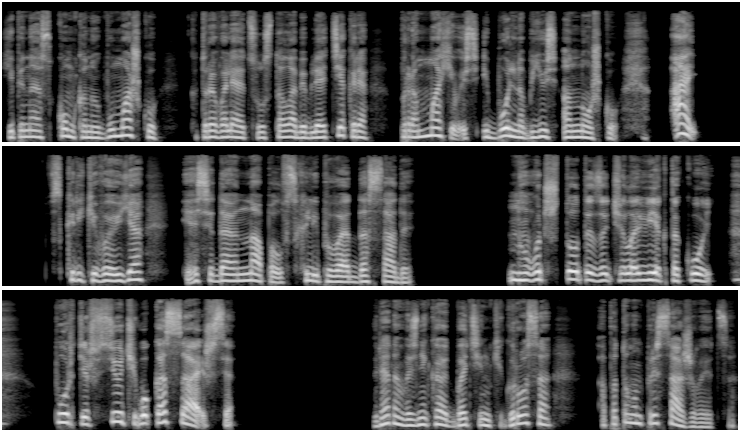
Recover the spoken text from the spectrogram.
я пинаю скомканную бумажку, которая валяется у стола библиотекаря, промахиваюсь и больно бьюсь о ножку. «Ай!» — вскрикиваю я и оседаю на пол, всхлипывая от досады. «Ну вот что ты за человек такой? Портишь все, чего касаешься!» Рядом возникают ботинки Гросса, а потом он присаживается.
